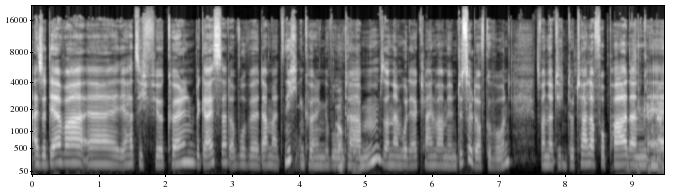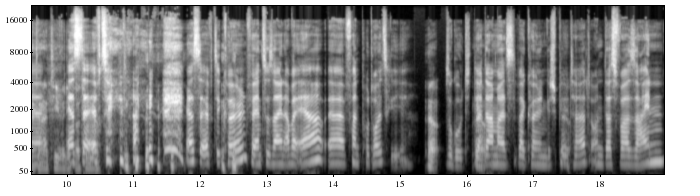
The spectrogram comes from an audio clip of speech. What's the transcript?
Also der war, äh, der hat sich für Köln begeistert, obwohl wir damals nicht in Köln gewohnt okay. haben, sondern wo der klein war, haben wir in Düsseldorf gewohnt. Es war natürlich ein totaler Fauxpas, dann äh, erster FC, nein, erster FC Köln Fan zu sein. Aber er äh, fand Podolski ja. so gut, der ja. damals bei Köln gespielt ja. hat. Und das war sein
